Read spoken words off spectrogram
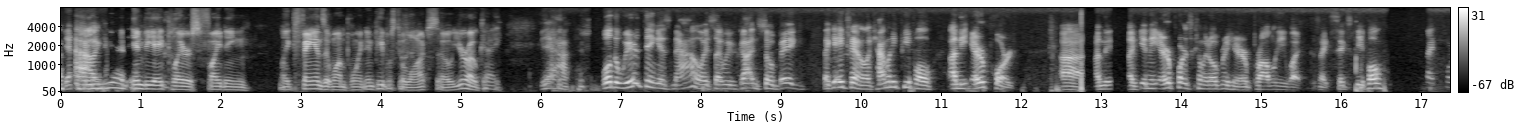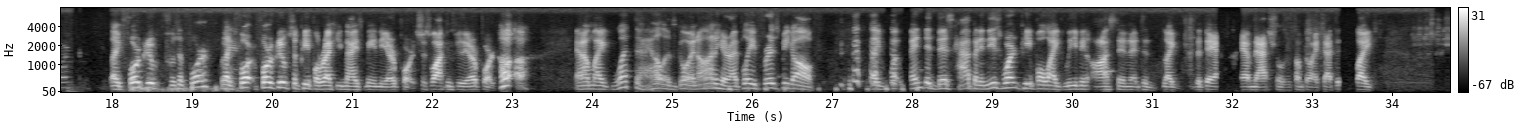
Yeah. I mean, you had NBA players fighting like fans at one point, and people still watch, so you're okay. Yeah. Well, the weird thing is now it's like we've gotten so big. Like Adrian, like how many people on the airport, uh, on the like in the airports coming over here? Probably what? It's like six people. like four. Like four groups. Was it four? Like four four groups of people recognized me in the airport just walking through the airport. And I'm like, what the hell is going on here? I play frisbee golf. like, what, when did this happen? And these weren't people like leaving Austin and to like the day after nationals or something like that. Like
